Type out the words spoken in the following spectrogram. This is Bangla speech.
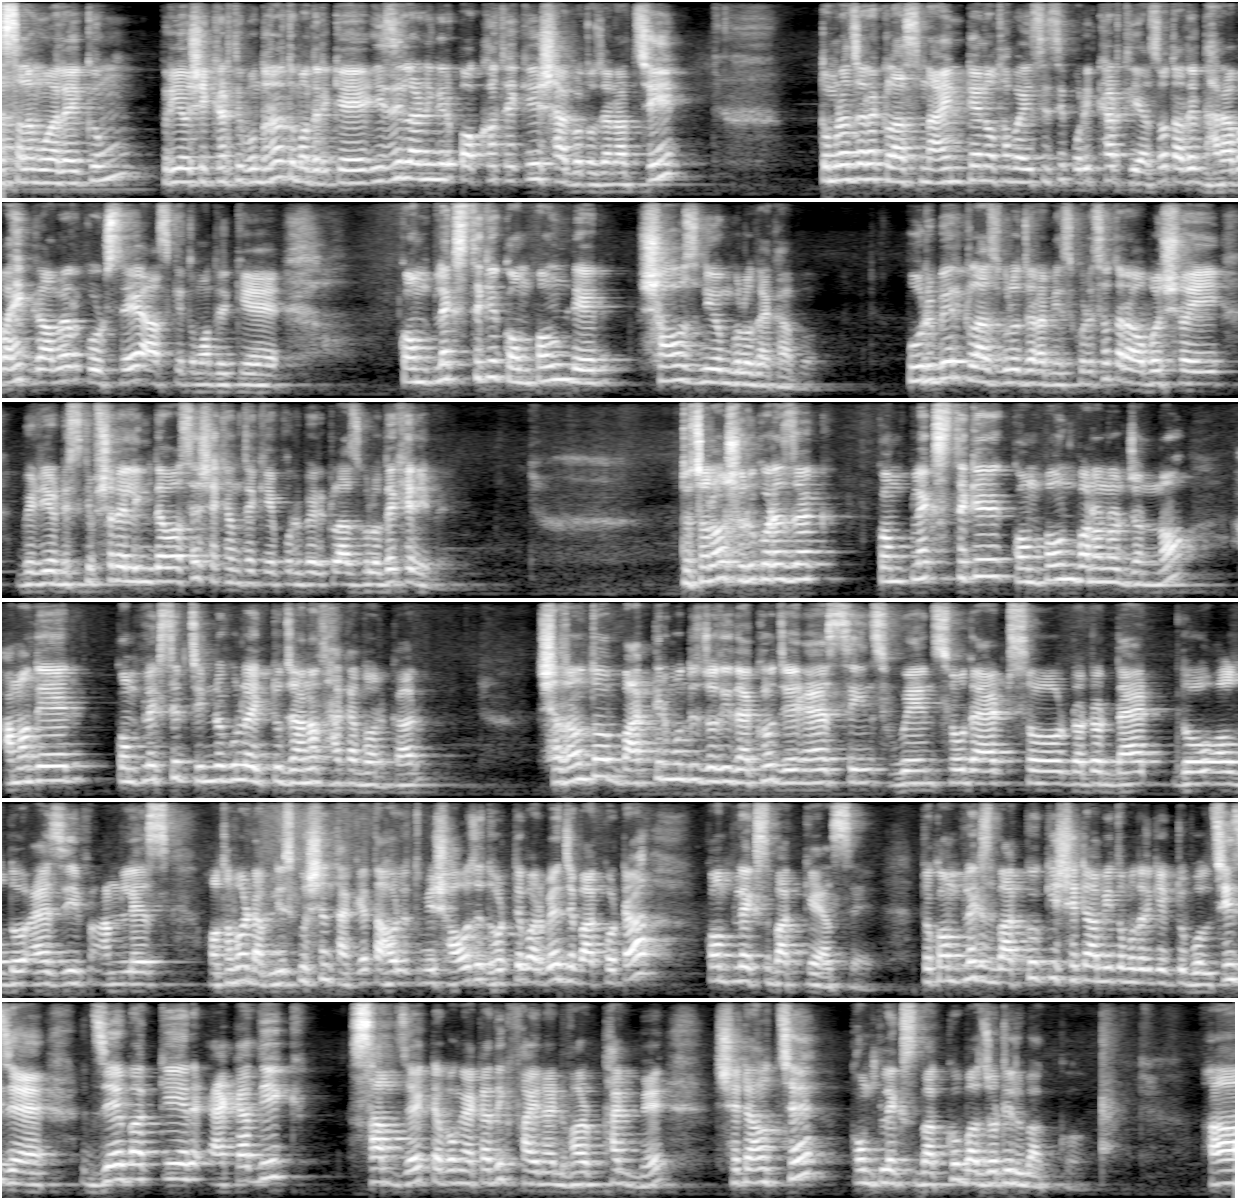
আসসালামু আলাইকুম। প্রিয় শিক্ষার্থী বন্ধুরা, তোমাদেরকে ইজি লার্নিং এর পক্ষ থেকে স্বাগত জানাচ্ছি। তোমরা যারা ক্লাস নাইন, টেন অথবা এসএসসি পরীক্ষার্থী আছো, তাদের ধারাবাহিক গ্রামার কোর্সে আজকে তোমাদেরকে কমপ্লেক্স থেকে কম্পাউন্ডের সহজ নিয়মগুলো দেখাবো। পূর্বের ক্লাসগুলো যারা মিস করেছ, তারা অবশ্যই ভিডিও ডিসক্রিপশনে লিঙ্ক দেওয়া আছে, সেখান থেকে পূর্বের ক্লাসগুলো দেখে নিবে। তো চলো শুরু করা যাক। কমপ্লেক্স থেকে কম্পাউন্ড বানানোর জন্য আমাদের কমপ্লেক্সের চিহ্নগুলো একটু জানা থাকা দরকার। সাধারণত বাক্যের মধ্যে যদি দেখো যে as since when so that so dot dot that though all though as if unless অথবা ডাবলিস কোশ্চেন থাকে, তাহলে তুমি সহজে ধরতে পারবে যে বাক্যটা কমপ্লেক্স বাক্যে আছে। তো কমপ্লেক্স বাক্য কি সেটা আমি তোমাদেরকে একটু বলছি যে যে বাক্যের একাধিক সাবজেক্ট এবং একাধিক ফাইনাইট ভার্ব থাকবে, সেটা হচ্ছে কমপ্লেক্স বাক্য বা জটিল বাক্য।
